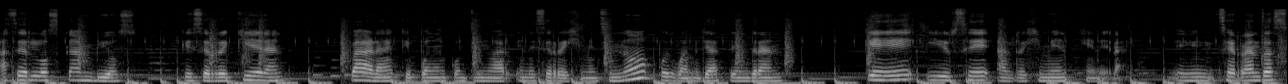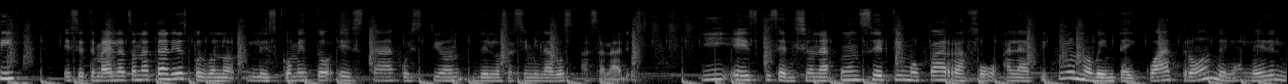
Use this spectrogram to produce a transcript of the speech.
hacer los cambios que se requieran para que puedan continuar en ese régimen. Si no, pues bueno, ya tendrán que irse al régimen general. Eh, cerrando así este tema de las donatarias, pues bueno, les comento esta cuestión de los asimilados a salarios. Y es que se adiciona un séptimo párrafo al artículo 94 de la ley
